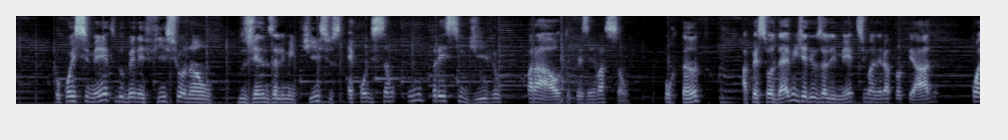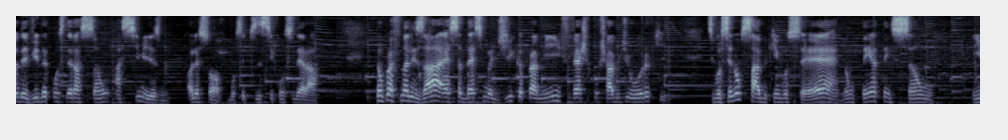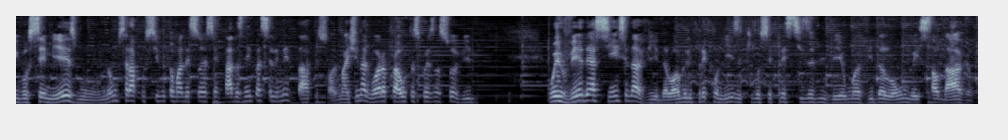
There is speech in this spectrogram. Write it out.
O conhecimento do benefício ou não dos gêneros alimentícios é condição imprescindível para a autopreservação. Portanto, a pessoa deve ingerir os alimentos de maneira apropriada, com a devida consideração a si mesma. Olha só, você precisa se considerar. Então, para finalizar, essa décima dica para mim fecha com chave de ouro aqui. Se você não sabe quem você é, não tem atenção em você mesmo, não será possível tomar decisões acertadas nem para se alimentar, pessoal. Imagina agora para outras coisas na sua vida. O Ayurveda é a ciência da vida, logo ele preconiza que você precisa viver uma vida longa e saudável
